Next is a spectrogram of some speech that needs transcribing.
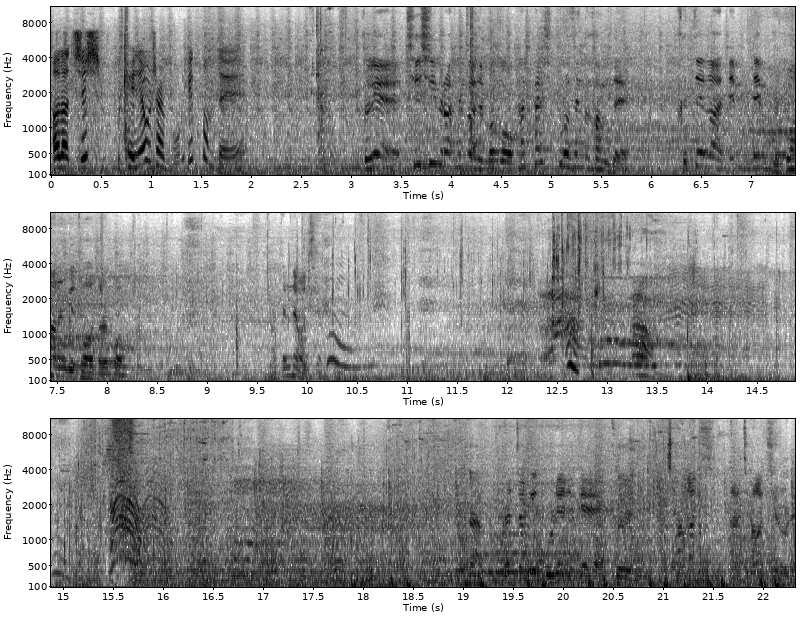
아, 나 70 개념을 잘 모르겠던데. 그게 70이라 생각하지 말고 한 80% 생각하면 돼 그때가 댐, 댐 발동하는 게 더 넓어 댐댐 어치 그러니까 발전기 돌리는 게 그 자가치 아 자가치로래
